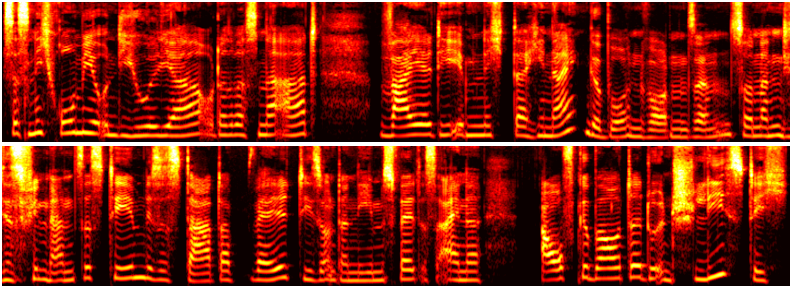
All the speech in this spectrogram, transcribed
es ist nicht Romeo und Julia oder sowas in der Art, weil die eben nicht da hineingeboren worden sind, sondern dieses Finanzsystem, diese Startup-Welt, diese Unternehmenswelt ist eine aufgebaute, du entschließt dich,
